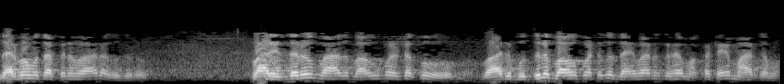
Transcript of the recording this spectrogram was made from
ధర్మము తప్పిన వారు అగుదురు. వారిద్దరూ బాధ బాగుపడటకు వారి బుద్ధులు బాగుపడటకు దైవానుగ్రహం ఒక్కటే మార్గము.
